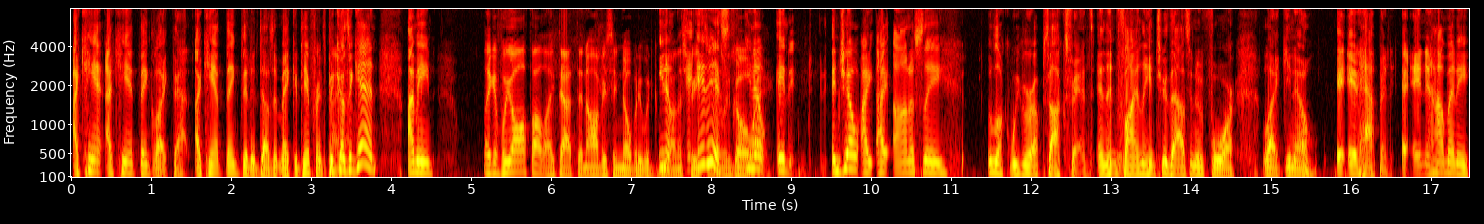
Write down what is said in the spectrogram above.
I can't I can't think like that. I can't think that it doesn't make a difference because again, I mean. Like if we all thought like that, then obviously nobody would be you know, on the streets. It and is. It would go you away. know, it, and Joe, I, I honestly look. We grew up Sox fans, and then finally in 2004, like you know, it, it happened. And how many?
